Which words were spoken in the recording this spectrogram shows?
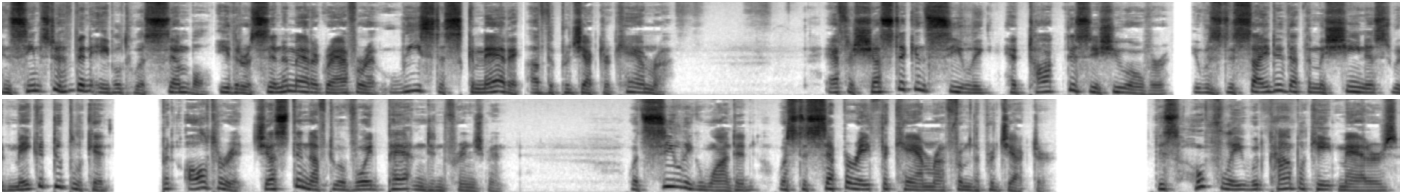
and seems to have been able to assemble either a cinematograph or at least a schematic of the projector camera. After Shustak and Selig had talked this issue over, it was decided that the machinist would make a duplicate but alter it just enough to avoid patent infringement. What Selig wanted was to separate the camera from the projector. This hopefully would complicate matters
